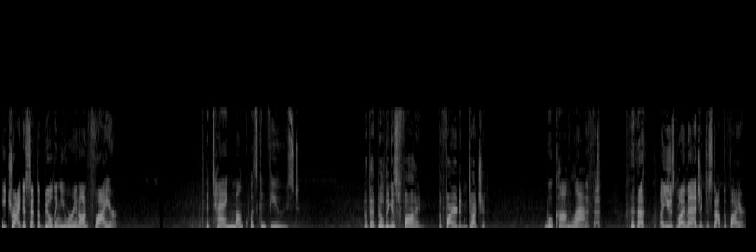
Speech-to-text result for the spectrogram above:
He tried to set the building you were in on fire. The Tang monk was confused. But that building is fine. The fire didn't touch it. Wukong laughed. I used my magic to stop the fire.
